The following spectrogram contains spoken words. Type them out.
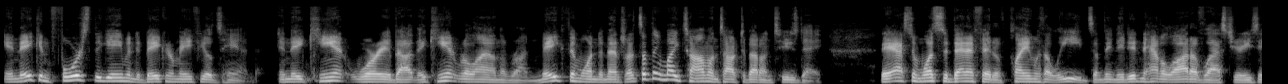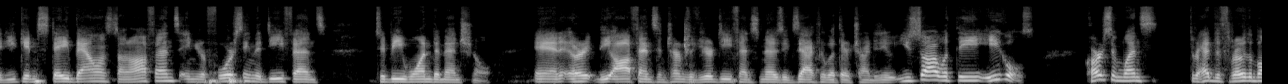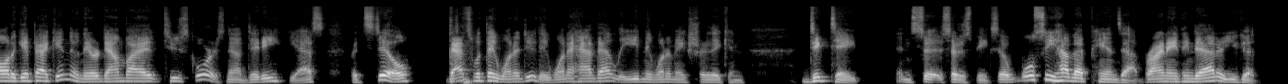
and they can force the game into Baker Mayfield's hand, and they can't worry about, they can't rely on the run, make them one dimensional. That's something Mike Tomlin talked about on Tuesday. They asked him, What's the benefit of playing with a lead? Something they didn't have a lot of last year. He said, You can stay balanced on offense, and you're forcing the defense to be one dimensional and or the offense in terms of your defense knows exactly what they're trying to do. You saw it with the Eagles. Carson Wentz had to throw the ball to get back in there, and they were down by two scores. Now, did he? Yes, but still, that's what they want to do. They want to have that lead, and they want to make sure they can dictate, and so so to speak. So we'll see how that pans out. Brian, anything to add? Or are you good?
